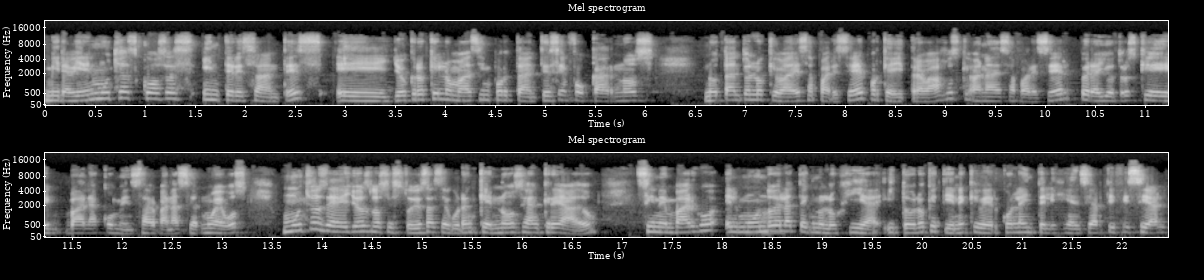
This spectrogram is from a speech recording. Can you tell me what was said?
Mira, vienen muchas cosas interesantes. Eh, yo creo que lo más importante es enfocarnos no tanto en lo que va a desaparecer, porque hay trabajos que van a desaparecer, pero hay otros que van a comenzar, van a ser nuevos. Muchos de ellos los estudios aseguran que no se han creado. Sin embargo, el mundo de la tecnología y todo lo que tiene que ver con la inteligencia artificial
